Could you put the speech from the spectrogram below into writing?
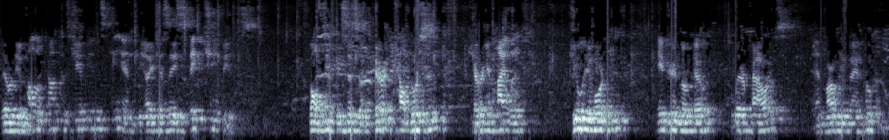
They were the Apollo Conference champions and the IHSA state champions. The Golf team consists of Barrett Haldorson, Kerrigan Highland, Julia Morton, Adrian Moko, Blair Powers, and Marley Van Hoven.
